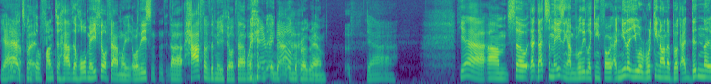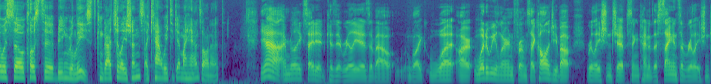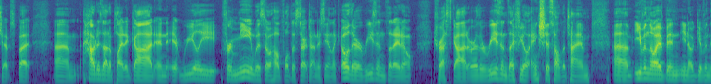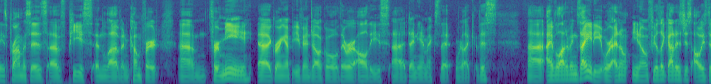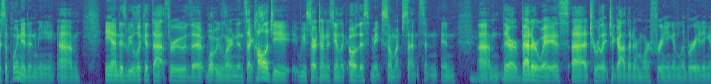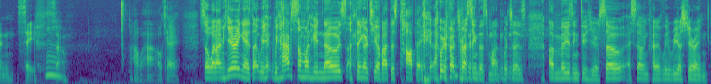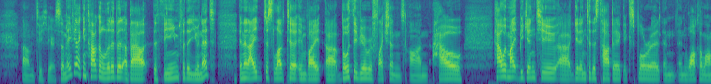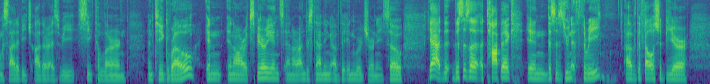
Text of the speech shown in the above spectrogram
Yeah, yeah, it's been so fun to have the whole Mayfield family, or at least uh, half of the Mayfield family in, in the in the program. Yeah. Yeah. Um, so that, that's amazing. I'm really looking forward. I knew that you were working on a book. I didn't know it was so close to being released. Congratulations. I can't wait to get my hands on it. Yeah, I'm really excited because it really is about like what are what do we learn from psychology about relationships and kind of the science of relationships, but um, how does that apply to God? And it really, for me, was so helpful to start to understand like, oh, there are reasons that I don't trust God or the reasons I feel anxious all the time. Um, even though I've been, you know, given these promises of peace and love and comfort, um, for me, uh, growing up evangelical, there were all these uh, dynamics that were like this. Uh, I have a lot of anxiety, or I don't, you know, feels like God is just always disappointed in me. Um, and as we look at that through the what we've learned in psychology, we start to understand like, oh, this makes so much sense, and and mm-hmm. um, there are better ways uh, to relate to God that are more freeing and liberating and safe. Mm. So. Oh wow. Okay. So what I'm hearing is that we we have someone who knows a thing or two about this topic that we're addressing this month, which is amazing to hear. So so incredibly reassuring um, to hear. So maybe I can talk a little bit about the theme for the unit, and then I just love to invite uh, both of your reflections on how how we might begin to uh, get into this topic, explore it, and and walk alongside of each other as we seek to learn and to grow in in our experience and our understanding of the inward journey. So, yeah, th- this is a, a, topic in this is unit three of the fellowship year.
